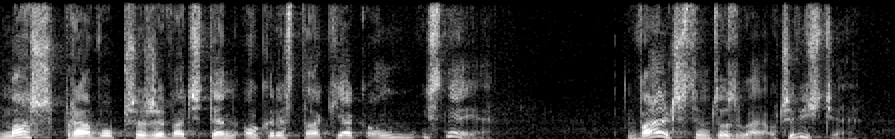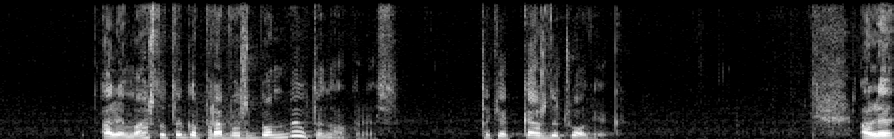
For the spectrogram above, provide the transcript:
masz prawo przeżywać ten okres tak, jak on istnieje. Walcz z tym, co złe, oczywiście, ale masz do tego prawo, żeby on był ten okres. Tak jak każdy człowiek. Ale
